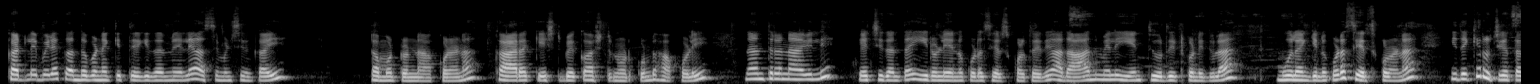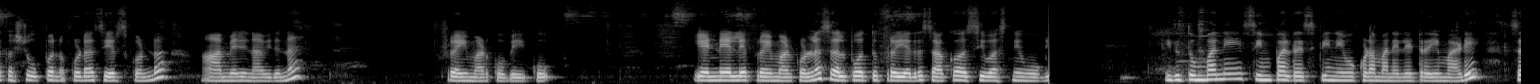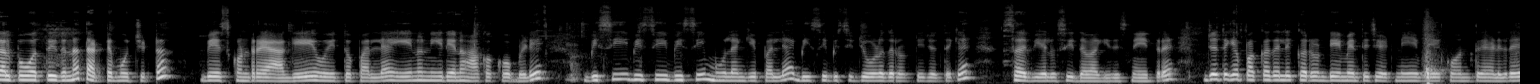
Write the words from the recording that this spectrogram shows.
ಕಡಲೆಬೇಳೆ ಕಂದು ಬಣ್ಣಕ್ಕೆ ತಿರುಗಿದ ಮೇಲೆ ಹಸಿಮೆಣಸಿನ್ಕಾಯಿ ಟೊಮೊಟೊ ಹಣ್ಣು ಹಾಕ್ಕೊಳ್ಳೋಣ. ಖಾರಕ್ಕೆ ಎಷ್ಟು ಬೇಕೋ ಅಷ್ಟು ನೋಡಿಕೊಂಡು ಹಾಕ್ಕೊಳ್ಳಿ. ನಂತರ ನಾವಿಲ್ಲಿ ಹೆಚ್ಚಿದಂಥ ಈರುಳ್ಳಿಯನ್ನು ಕೂಡ ಸೇರಿಸ್ಕೊಳ್ತಾ ಇದ್ದೀವಿ ಅದಾದಮೇಲೆ ಏನು ತುರಿದಿಟ್ಕೊಂಡಿದ್ವಲ್ಲ, ಮೂಲಂಗಿನೂ ಕೂಡ ಸೇರಿಸ್ಕೊಳ್ಳೋಣ. ಇದಕ್ಕೆ ರುಚಿಗೆ ತಕ್ಕಷ್ಟು ಉಪ್ಪನ್ನು ಕೂಡ ಸೇರಿಸ್ಕೊಂಡು ಆಮೇಲೆ ನಾವು ಇದನ್ನು ಫ್ರೈ ಮಾಡ್ಕೋಬೇಕು. ಎಣ್ಣೆಯಲ್ಲೇ ಫ್ರೈ ಮಾಡ್ಕೊಳ್ಳೋಣ. ಸ್ವಲ್ಪ ಹೊತ್ತು ಫ್ರೈ ಆದರೆ ಸಾಕು, ಹಸಿ ವಾಸನೆ ಹೋಗಲಿ. ಇದು ತುಂಬಾ ಸಿಂಪಲ್ ರೆಸಿಪಿ ನೀವು ಕೂಡ ಮನೇಲಿ ಟ್ರೈ ಮಾಡಿ. ಸ್ವಲ್ಪ ಹೊತ್ತು ಇದನ್ನು ತಟ್ಟೆ ಮುಚ್ಚಿಟ್ಟು ಬೇಯಿಸ್ಕೊಂಡ್ರೆ ಹಾಗೇ ಹೋಯಿತು ಪಲ್ಯ. ಏನು ನೀರೇನು ಹಾಕೋಕೆ ಹೋಗ್ಬೇಡಿ. ಬಿಸಿ ಬಿಸಿ ಬಿಸಿ ಮೂಲಂಗಿ ಪಲ್ಯ. ಬಿಸಿ ಬಿಸಿ ಜೋಳದ ರೊಟ್ಟಿ ಜೊತೆಗೆ ಸವಿಯಲು ಸಿದ್ಧವಾಗಿದೆ ಸ್ನೇಹಿತರೆ. ಜೊತೆಗೆ ಪಕ್ಕದಲ್ಲಿ ಕರುಂಡಿ ಮೆಂತ್ಯ ಚಟ್ನಿ ಬೇಕು ಅಂತ ಹೇಳಿದರೆ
